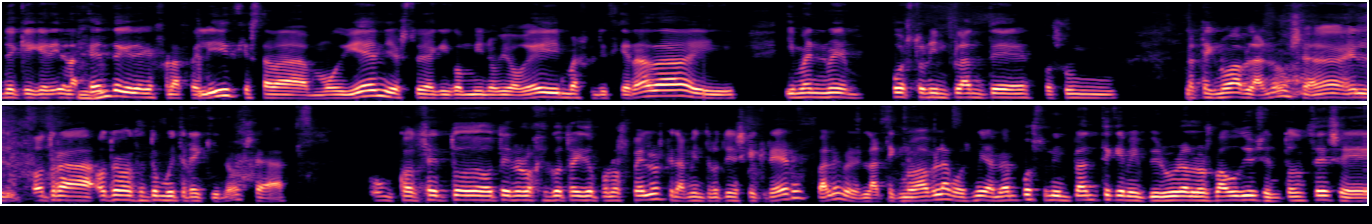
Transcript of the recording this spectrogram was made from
De que quería la gente, quería que fuera feliz, que estaba muy bien, yo estoy aquí con mi novio gay, más feliz que nada, y, y me, puesto un implante, pues un, la tecno habla, ¿no? O sea, el, otra, otro concepto muy treki, ¿no? O sea, un concepto tecnológico traído por los pelos, que también te lo tienes que creer, ¿vale? Pues la tecno habla, pues mira, me han puesto un implante que me pirura los baudios entonces eh,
